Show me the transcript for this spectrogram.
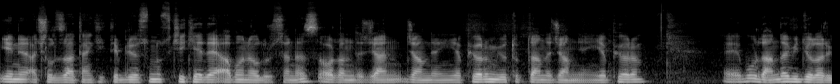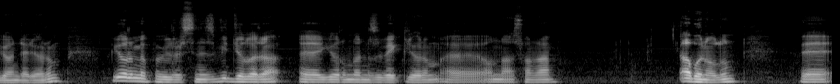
Yeni açıldı zaten Kick'te biliyorsunuz. Kick'e de abone olursanız oradan da can, canlı yayın yapıyorum. YouTube'dan da canlı yayın yapıyorum. E, buradan da videoları gönderiyorum. Yorum yapabilirsiniz. Videolara e, yorumlarınızı bekliyorum. E, ondan sonra abone olun ve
